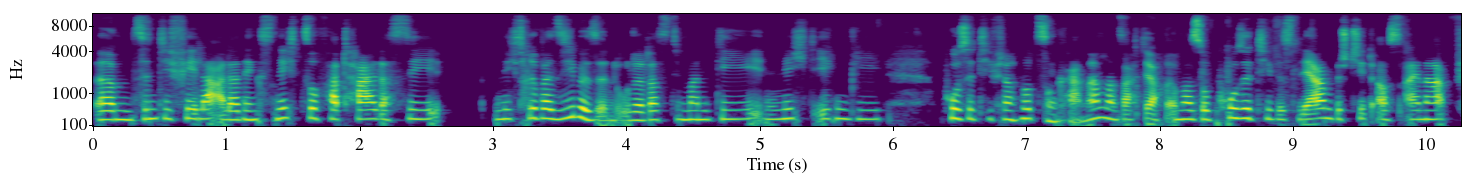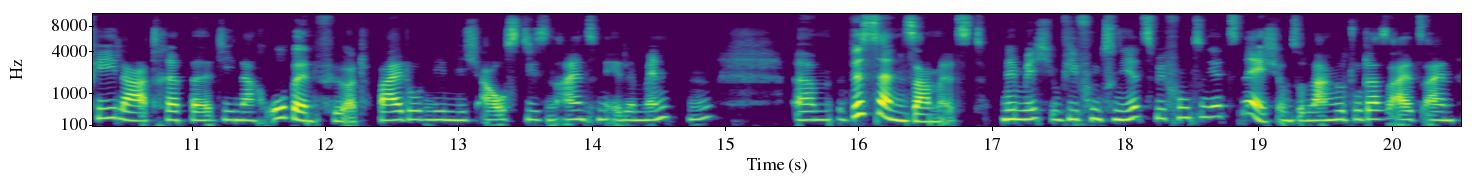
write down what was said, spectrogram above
ähm, sind die Fehler allerdings nicht so fatal, dass sie nicht reversibel sind oder dass man die nicht irgendwie positiv noch nutzen kann. Ne? Man sagt ja auch immer so, positives Lernen besteht aus einer Fehlertreppe, die nach oben führt, weil du nämlich aus diesen einzelnen Elementen ähm, Wissen sammelst. Nämlich, wie funktioniert's, wie funktioniert's nicht. Und solange du das als ein,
